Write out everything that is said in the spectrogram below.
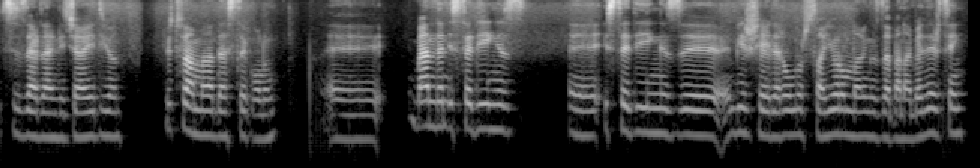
sizlerden rica ediyorum. Lütfen bana destek olun. Ee, benden istediğiniz e, istediğiniz e, bir şeyler olursa yorumlarınızda bana belirtin.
